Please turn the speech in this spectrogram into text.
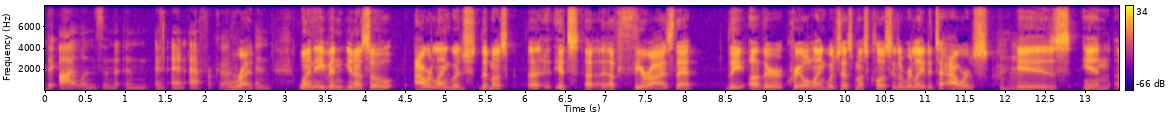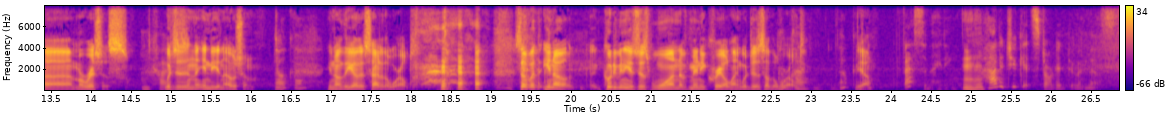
the islands and and and, and Africa. Right. And when even you know so our language the most uh, it's uh, uh, theorized that the other creole language that's most closely related to ours is in uh, mauritius Okay. which is in the indian ocean okay. you know the other side of the world so but you know Kouri Vini is just one of many creole languages of the world Okay. Okay. yeah Fascinating. How did you get started doing this?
